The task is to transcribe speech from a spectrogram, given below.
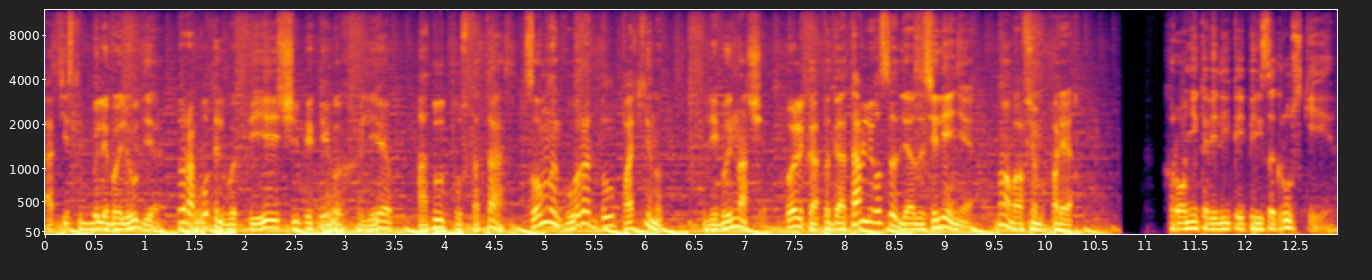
А если были бы люди, то работали бы печи, пекли бы хлеб, а тут пустота, словно город был покинут. Либо иначе, только подготавливался для заселения, но обо всем по порядку. Хроника Великой Перезагрузки.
